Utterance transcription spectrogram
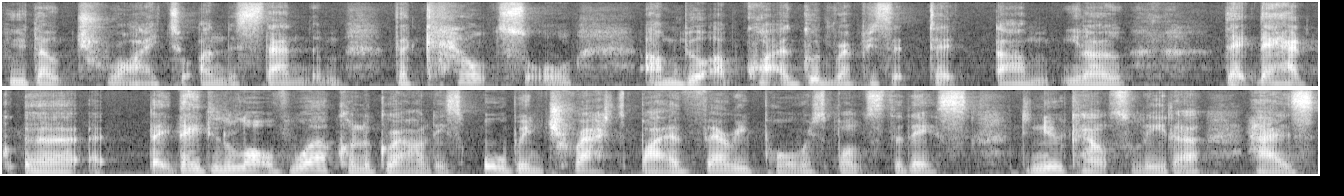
who don't try to understand them. The council um, built up quite a good representative, um, you know, they, they had uh, they, they, did a lot of work on the ground. It's all been trashed by a very poor response to this. The new council leader has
